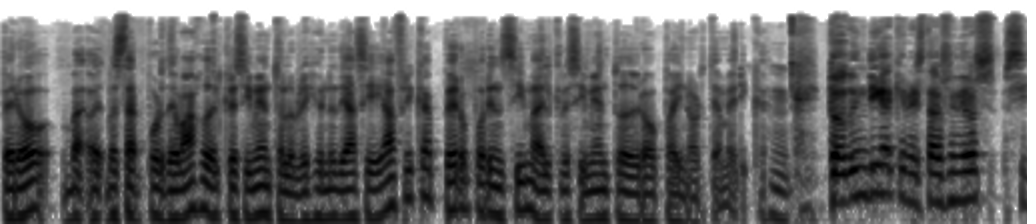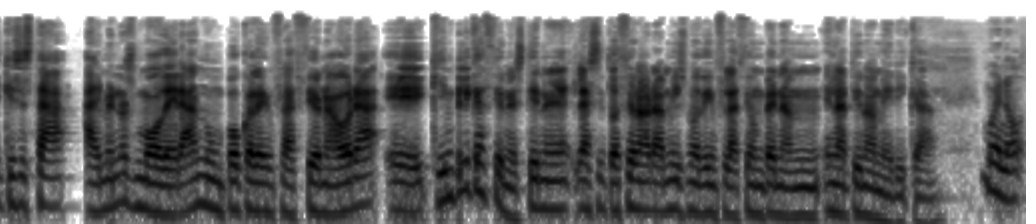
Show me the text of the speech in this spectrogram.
pero va, a estar por debajo del crecimiento de las regiones de Asia y África, pero por encima del crecimiento de Europa y Norteamérica. Todo indica que en Estados Unidos sí que se está al menos moderando un poco la inflación ahora. Eh, ¿Qué implicaciones tiene la situación ahora mismo de inflación en Latinoamérica? Bueno,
